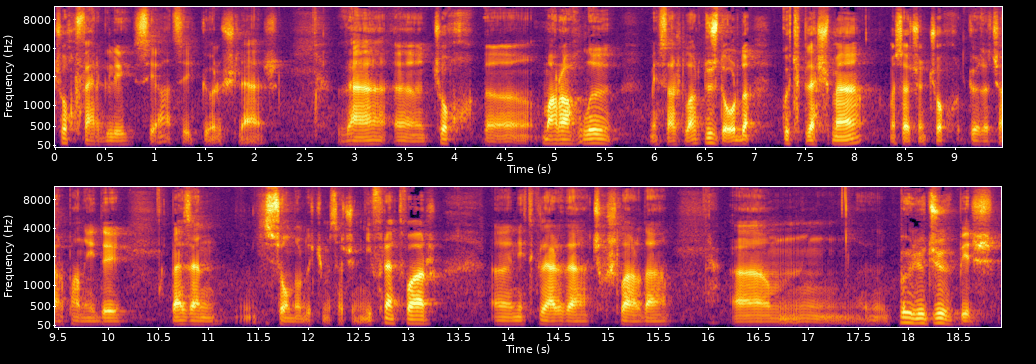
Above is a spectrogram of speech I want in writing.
çox fərqli siyasi görüşlər və çox maraqlı mesajlar. Düzdür, orada qütbləşmə məsəl üçün çox gözə çarpan idi. Bəzən hiss olunurdu ki, məsəl üçün nifrət var nitqlərdə, çıxışlarda bölücü bir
